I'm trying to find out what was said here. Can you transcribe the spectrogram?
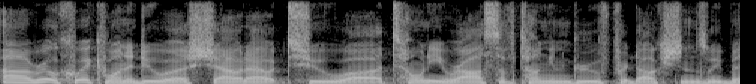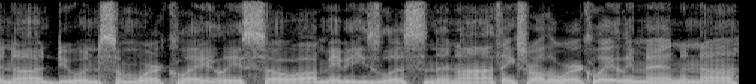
Uh, real quick, want to do a shout out to uh, Tony Ross of Tongue and Groove Productions. We've been uh, doing some work lately, so uh, maybe he's listening. Uh, thanks for all the work lately, man, and uh,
